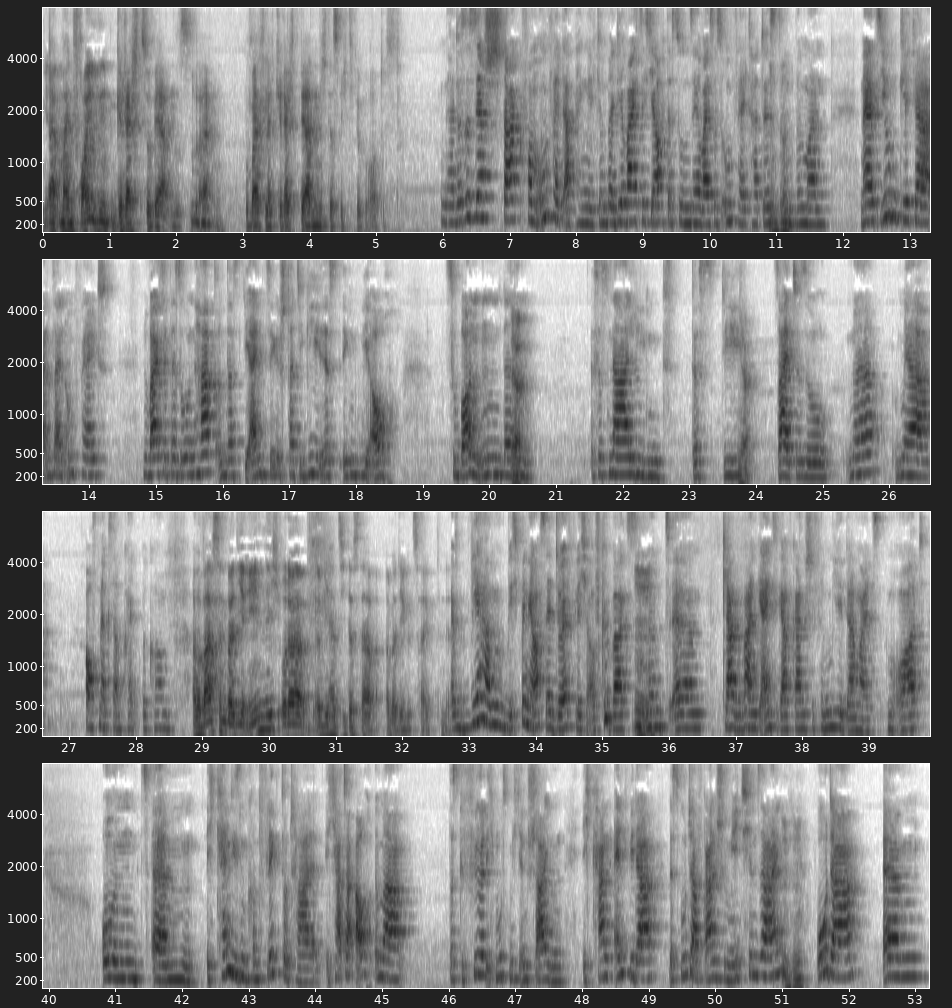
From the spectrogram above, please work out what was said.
ja, meinen Freunden gerecht zu werden, sozusagen. Mhm. Wobei vielleicht gerecht werden nicht das richtige Wort ist. Ja, das ist sehr stark vom Umfeld abhängig. Und bei dir weiß ich ja auch, dass du ein sehr weißes Umfeld hattest. Mhm. Und wenn man na, als Jugendlicher in seinem Umfeld eine weiße Person hat und das die einzige Strategie ist, irgendwie auch zu bonden, dann ja. ist es naheliegend, dass die ja. Seite so ne, mehr Aufmerksamkeit bekommt. Aber war es denn bei dir ähnlich oder wie hat sich das da bei dir gezeigt? wir haben, ich bin ja auch sehr dörflich aufgewachsen mhm. und ähm, klar, wir waren die einzige afghanische Familie damals im Ort. Und ähm, ich kenne diesen Konflikt total. Ich hatte auch immer das Gefühl, ich muss mich entscheiden. Ich kann entweder das gute afghanische Mädchen sein mhm. oder ähm,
